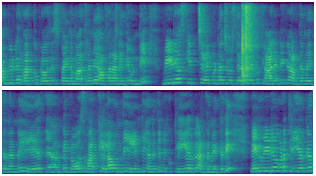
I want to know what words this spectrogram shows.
కంప్యూటర్ వర్క్ బ్లౌజెస్ పైన మాత్రమే ఆఫర్ అనేది ఉంది. వీడియో స్కిప్ చేయకుండా చూస్తేనే మీకు క్లారిటీగా అర్థమవుతుందండి. ఏ అంటే బ్లౌజ్ వర్క్ ఎలా ఉంది ఏంటి అనేది మీకు క్లియర్గా అర్థమవుతుంది. నేను వీడియో కూడా క్లియర్గా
